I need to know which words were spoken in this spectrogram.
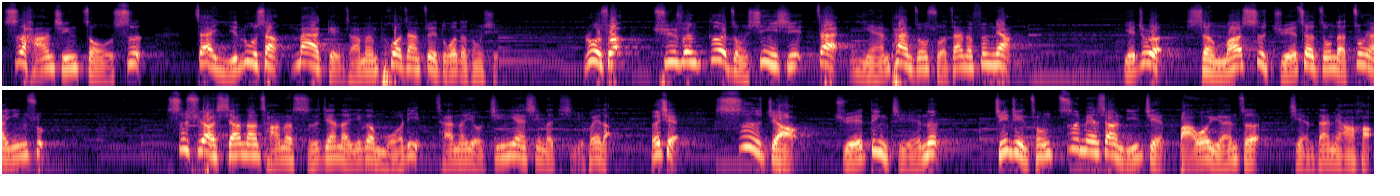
是行情走势在一路上卖给咱们破绽最多的东西。如果说区分各种信息在研判中所占的分量。也就是什么是决策中的重要因素，是需要相当长的时间的一个磨砺才能有经验性的体会的，而且视角决定结论，仅仅从字面上理解把握原则简单良好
